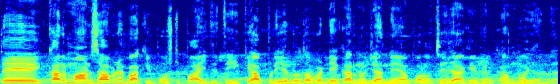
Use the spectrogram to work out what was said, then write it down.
ਤੇ ਕੱਲ ਮਾਨ ਸਾਹਿਬ ਨੇ ਬਾਕੀ ਪੋਸਟ ਪਾਈ ਦਿੱਤੀ ਕਿ ਆਪਣੀ ਵੱਲੋਂ ਤਾਂ ਵੱਡੇ ਘਰ ਨੂੰ ਜਾਂਦੇ ਆ ਪਰ ਉੱਥੇ ਜਾ ਕੇ ਫਿਰ ਕੰਮ ਹੋ ਜਾਂਦਾ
